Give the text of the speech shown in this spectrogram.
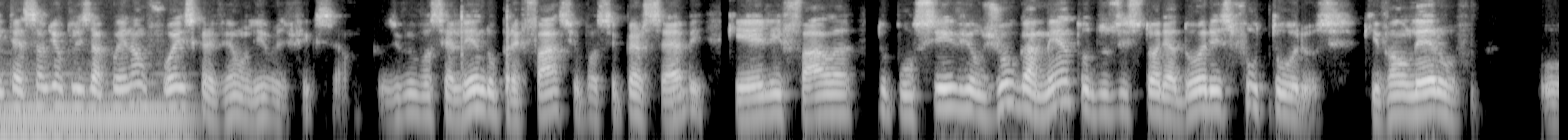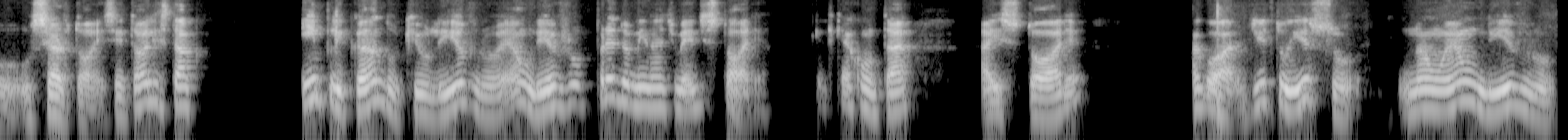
intenção de Euclides da Cunha não foi escrever um livro de ficção. Inclusive, você lendo o prefácio, você percebe que ele fala do possível julgamento dos historiadores futuros, que vão ler o, o, os sertões. Então, ele está implicando que o livro é um livro predominantemente de história. Ele quer contar a história. Agora, dito isso, não é um livro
